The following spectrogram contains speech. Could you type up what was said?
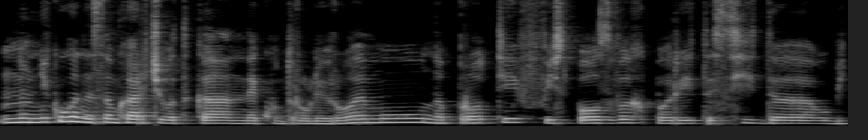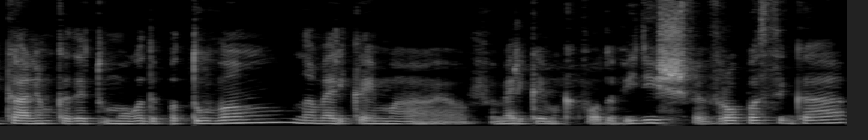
Но никога не съм харчила така неконтролируемо. Напротив, използвах парите си да обикалям където мога да пътувам. На Америка има, в Америка има какво да видиш, в Европа сега.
